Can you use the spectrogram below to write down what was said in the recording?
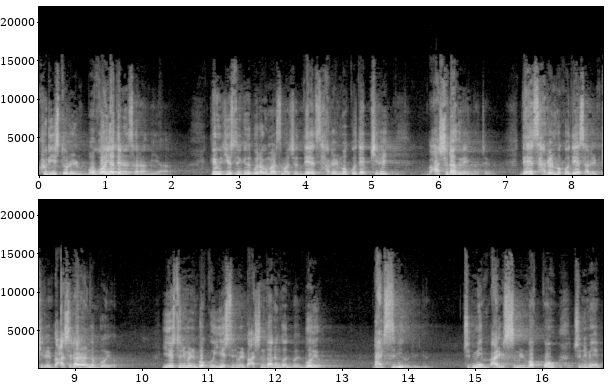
그리스도를 먹어야 되는 사람이야. 예수님께서 뭐라고 말씀하셨는데 내 살을 먹고 내 피를 마시라 그런 거죠. 내 살을 먹고 내 살을 피를 마시라는 건 뭐예요? 예수님을 먹고 예수님을 마신다는 건? 뭐예요? 말씀이거든요. 주님의 말씀을 먹고 주님의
